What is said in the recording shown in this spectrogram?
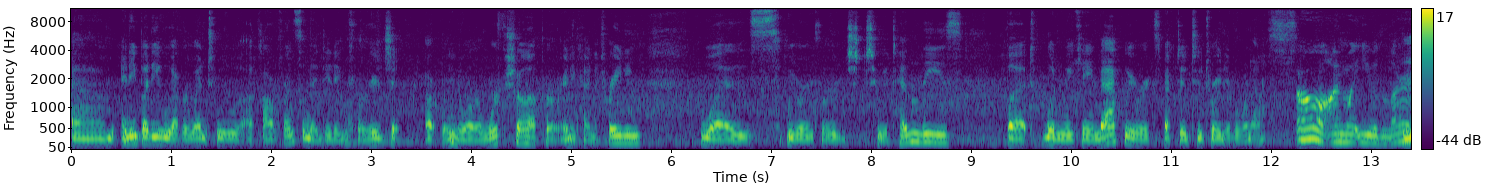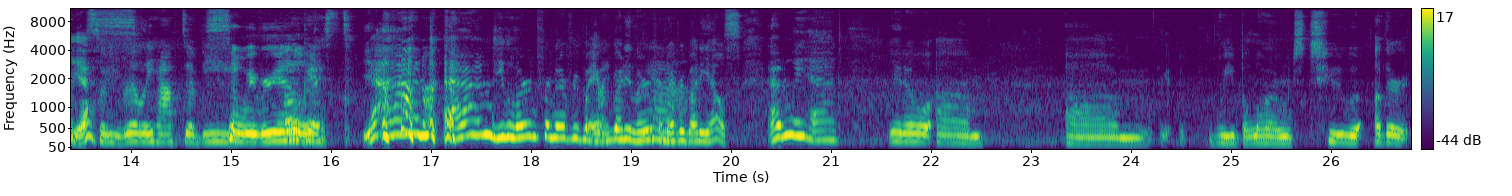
um, anybody who ever went to a conference and they did encourage or, you know, or a workshop or any kind of training, was we were encouraged to attend these. But when we came back, we were expected to train everyone else. Oh, on what you had learned. Yes. So you really have to be So we really focused. Yeah, and, and you learn from everybody. Everybody, learned from everybody else. And we had, you know, um, um, we belonged to other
